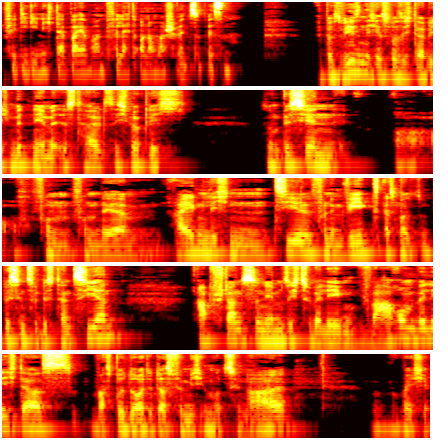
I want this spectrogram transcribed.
für die, die nicht dabei waren, vielleicht auch noch mal schön zu wissen. Etwas Wesentliches, was ich dadurch mitnehme, ist halt, sich wirklich so ein bisschen auch von, von der eigentlichen Ziel, von dem Weg erstmal so ein bisschen zu distanzieren, Abstand zu nehmen, sich zu überlegen, warum will ich das? Was bedeutet das für mich emotional? Welche,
